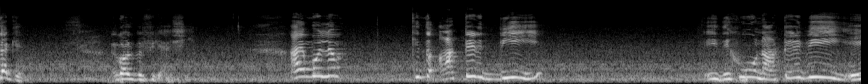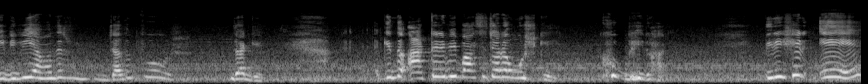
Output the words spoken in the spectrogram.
যাকে, গল্পে ফিরে আসি। আমি বললাম, কিন্তু আটের বি এই দেখুন, আটের বি, এই বি আমাদের যাদবপুর। যাকে, কিন্তু আটের বি বাসে চড়া মুশকিল, খুব ভিড় হয়। তিরিশের এ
